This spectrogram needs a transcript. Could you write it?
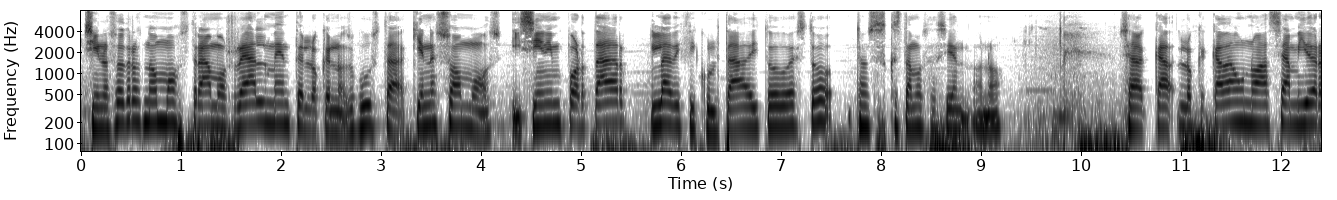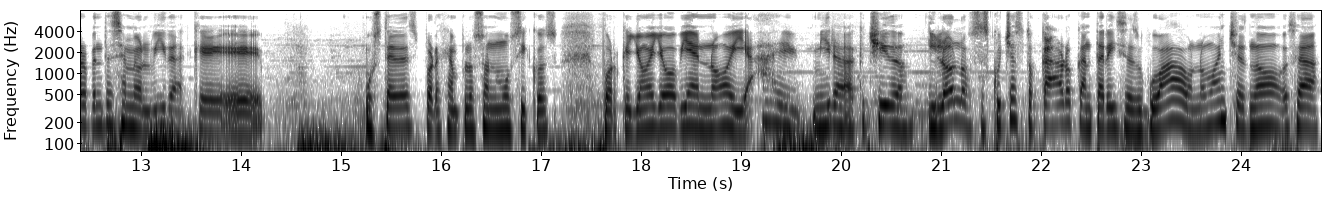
si nosotros no mostramos realmente lo que nos gusta, quiénes somos y sin importar la dificultad y todo esto, entonces, ¿qué estamos haciendo, no? O sea, lo que cada uno hace a mí de repente se me olvida que ustedes, por ejemplo, son músicos, porque yo me llevo bien, ¿no? Y, ay, mira, qué chido. Y luego los escuchas tocar o cantar y dices, wow, no manches, no, o sea,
